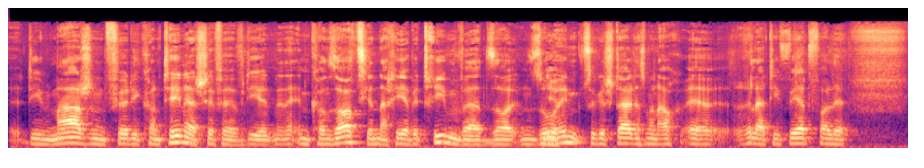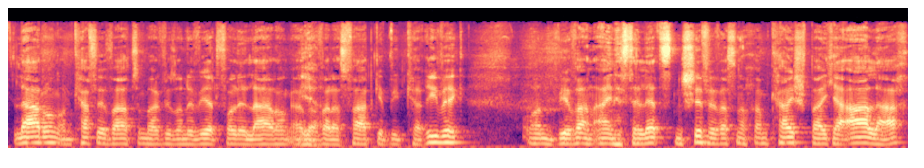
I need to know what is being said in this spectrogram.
die Margen für die Containerschiffe, die in, in Konsortien nachher betrieben werden sollten, so Ja. hinzugestalten, dass man auch äh, relativ wertvolle Ladung und Kaffee war zum Beispiel so eine wertvolle Ladung, also Ja. war das Fahrtgebiet Karibik. Und wir waren eines der letzten Schiffe, was noch am Kaispeicher A lag.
